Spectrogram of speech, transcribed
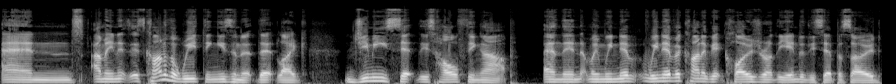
And I mean, it's, it's kind of a weird thing, isn't it? That like Jimmy set this whole thing up, and then I mean, we never we never kind of get closure at the end of this episode.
